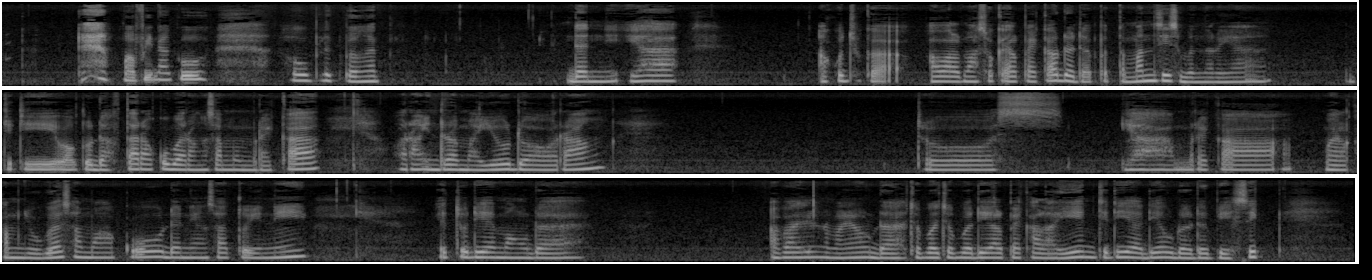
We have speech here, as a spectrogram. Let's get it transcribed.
Maafin aku aku belet banget. Dan ya aku juga awal masuk LPK udah dapet teman sih sebenarnya. Jadi waktu daftar aku bareng sama mereka orang Indramayu dua orang. Terus ya mereka welcome juga sama aku. Dan yang satu ini itu dia emang udah apa sih namanya udah coba-coba di LPK lain. Jadi ya dia udah ada basic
